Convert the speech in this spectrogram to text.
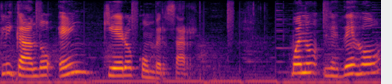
clicando en quiero conversar. Bueno, les dejo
